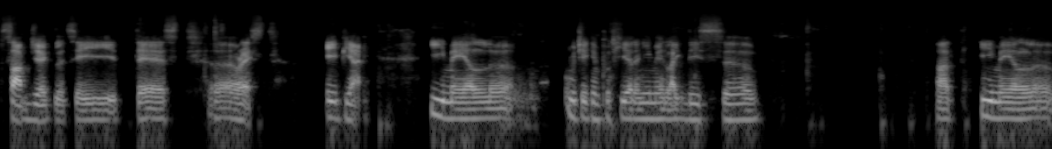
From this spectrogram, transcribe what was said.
subject, let's say test, uh, REST, API, email, uh, which I can put here an email like this, uh, at email.com,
